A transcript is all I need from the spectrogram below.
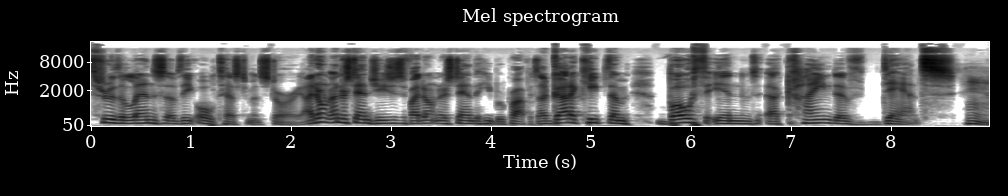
through the lens of the Old Testament story. I don't understand Jesus if I don't understand the Hebrew prophets. I've got to keep them both in a kind of dance hmm.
